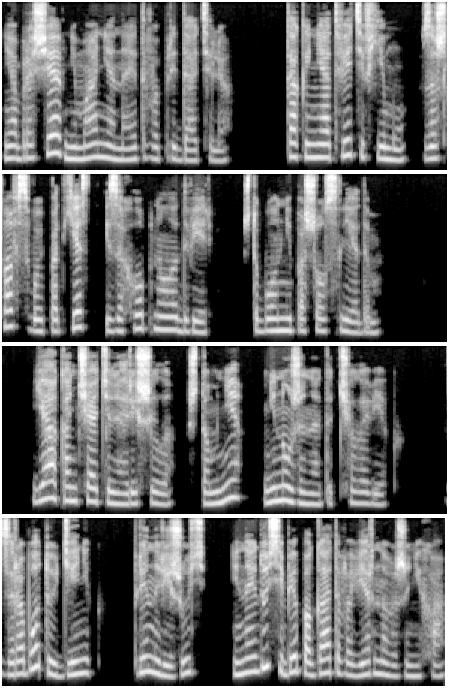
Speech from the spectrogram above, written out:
не обращая внимания на этого предателя. Так и не ответив ему, зашла в свой подъезд и захлопнула дверь, чтобы он не пошел следом. Я окончательно решила, что мне не нужен этот человек. Заработаю денег, принаряжусь и найду себе богатого верного жениха.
